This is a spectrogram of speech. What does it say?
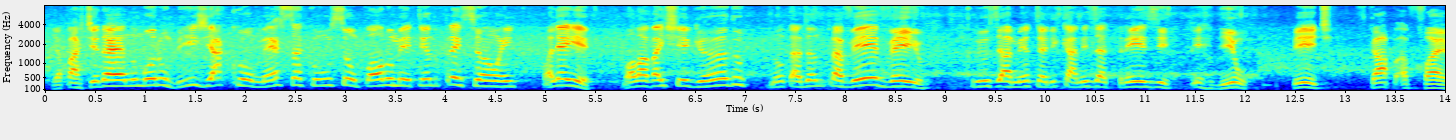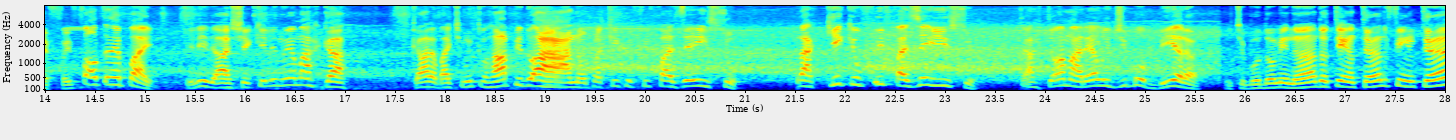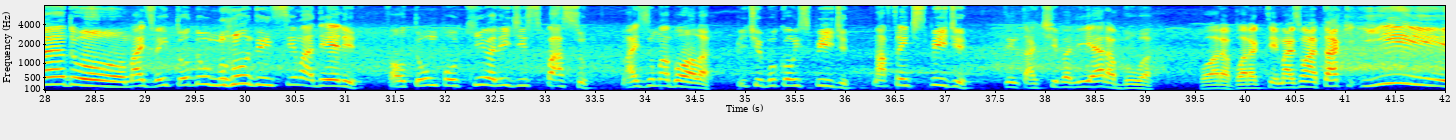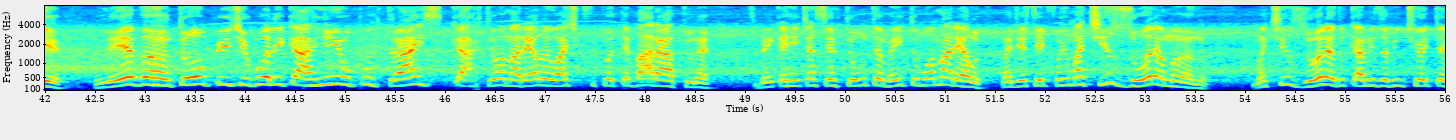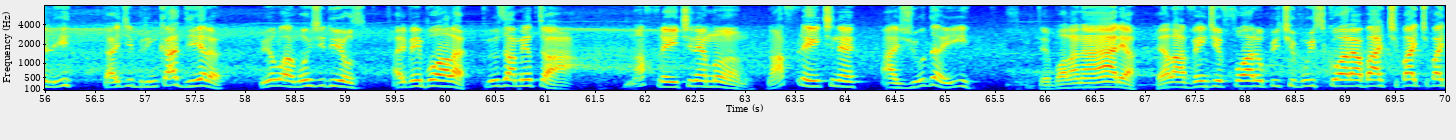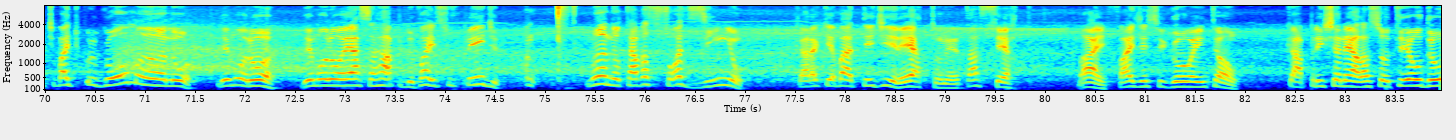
E a partida é no Morumbi, já começa com o São Paulo metendo pressão, hein? Olha aí, bola vai chegando, não tá dando para ver, veio. Cruzamento ali, camisa 13, perdeu. Pete, Escapa. Foi, foi falta, né, pai? Ele, achei que ele não ia marcar. Cara, bate muito rápido. Ah, não. Pra que que eu fui fazer isso? Pra que que eu fui fazer isso? Cartão amarelo de bobeira. Pitbull dominando, tentando, fintando. Mas vem todo mundo em cima dele. Faltou um pouquinho ali de espaço. Mais uma bola. Pitbull com speed. Na frente, speed. Tentativa ali era boa. Bora, bora que tem mais um ataque. Ih! Levantou o Pitbull ali, carrinho por trás. Cartão amarelo, eu acho que ficou até barato, né? Se bem que a gente acertou um também tomou amarelo. Mas esse aí foi uma tesoura, mano. Uma tesoura do camisa 28 ali. Tá de brincadeira. Pelo amor de Deus. Aí vem bola. Cruzamento. Ah, na frente, né, mano? Na frente, né? Ajuda aí. Tem bola na área. Ela vem de fora. O Pitbull escora. Bate, bate, bate, bate pro gol, mano. Demorou. Demorou essa. Rápido. Vai, surpreende. Mano, eu tava sozinho. O cara quer bater direto, né? Tá certo. Vai, faz esse gol aí, então. Capricha nela, Soteudo.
